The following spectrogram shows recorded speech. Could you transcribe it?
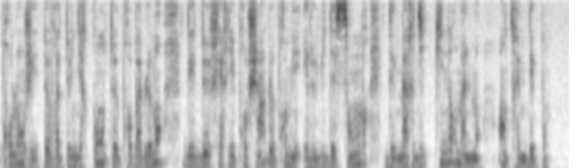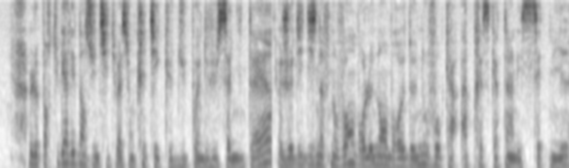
prolongé devra tenir compte probablement des deux fériés prochains, le 1er et le 8 décembre, des mardis qui normalement entraînent des ponts. Le Portugal est dans une situation critique du point de vue sanitaire. Jeudi 19 novembre, le nombre de nouveaux cas a presque atteint les 7000,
